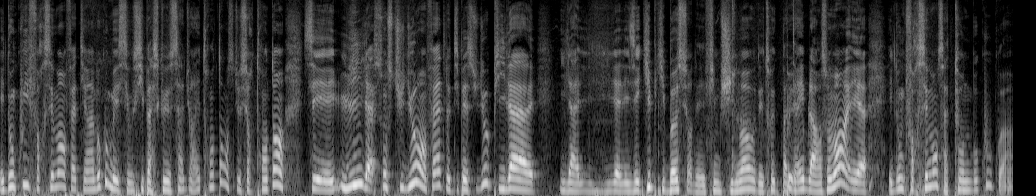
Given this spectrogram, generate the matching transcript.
et donc oui, forcément en fait, il y en a beaucoup, mais c'est aussi parce que ça a duré 30 ans. Sur 30 ans, c'est lui, il a son studio en fait, le type studio, puis il a il a, il a les équipes qui bossent sur des films chinois ou des trucs pas Oui. terribles là en ce moment, et, euh, et donc forcément ça tourne beaucoup quoi.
